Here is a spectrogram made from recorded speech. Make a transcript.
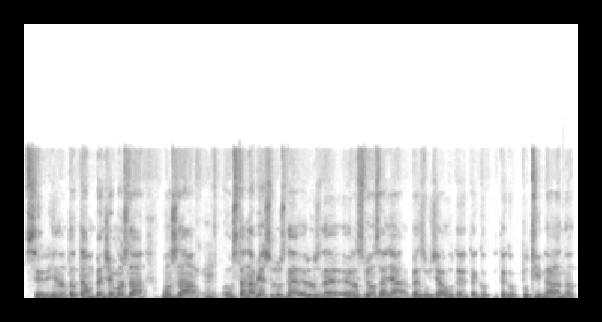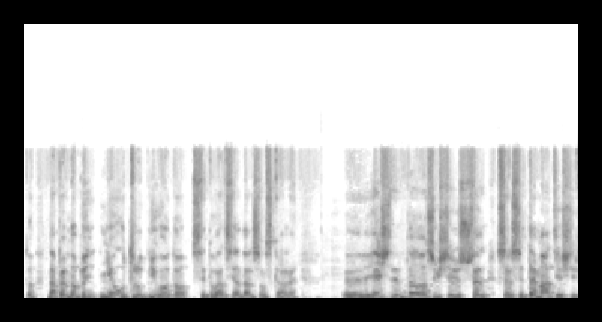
w Syrii, no to tam będzie można, można mm, ustanawiać różne, różne rozwiązania bez udziału te, tego, tego Putina. No to na pewno by nie utrudniło to sytuacji na dalszą skalę. Y, jeśli, to oczywiście już szer, szerszy temat, jeśli,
